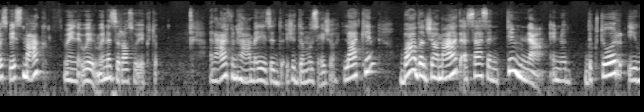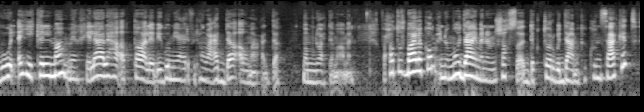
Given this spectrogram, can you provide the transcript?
بس بيسمعك وينزل راسه ويكتب. أنا عارفة إنها عملية جد جدا مزعجة لكن بعض الجامعات أساسا تمنع إنه الدكتور يقول أي كلمة من خلالها الطالب يقوم يعرف هو عدى أو ما عدى ممنوع تماما. فحطوا في بالكم إنه مو دائما إنه شخص الدكتور قدامك يكون ساكت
